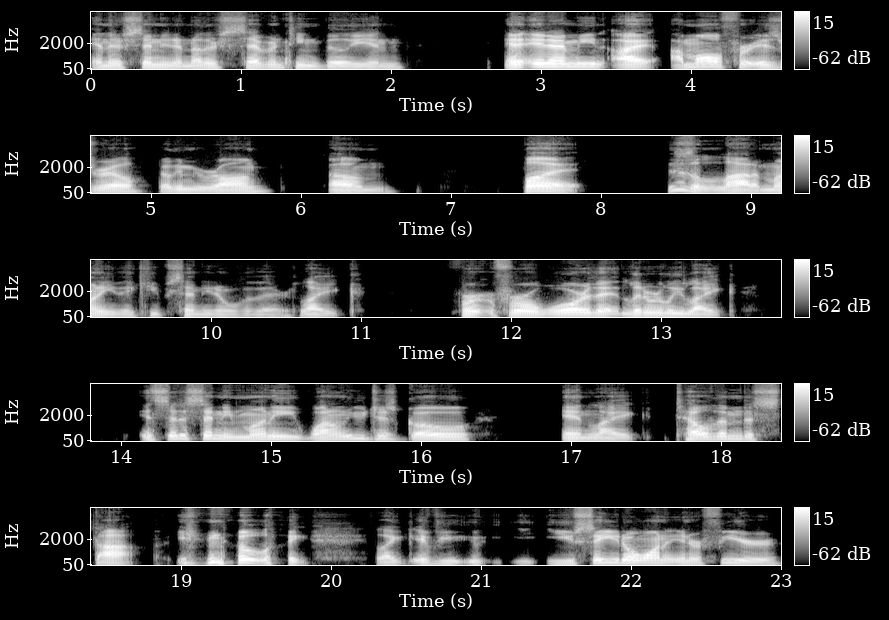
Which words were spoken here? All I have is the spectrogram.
And they're sending another 17 billion and, and I mean, I I'm all for Israel. Don't get me wrong. Um, but this is a lot of money they keep sending over there. Like for for a war that literally like instead of sending money, why don't you just go and like tell them to stop? You know, like like if you you say you don't want to interfere,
